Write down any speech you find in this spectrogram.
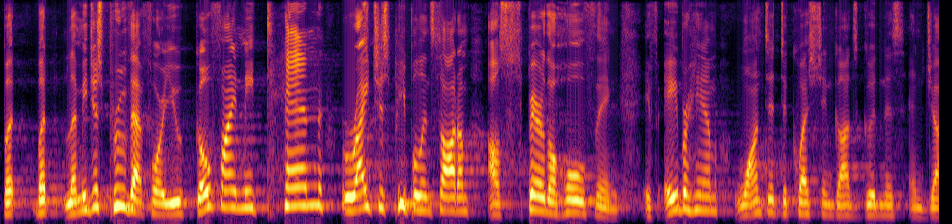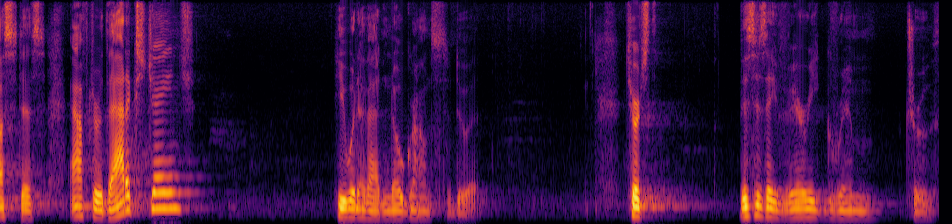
But, but let me just prove that for you. Go find me 10 righteous people in Sodom. I'll spare the whole thing. If Abraham wanted to question God's goodness and justice after that exchange, he would have had no grounds to do it. Church, this is a very grim truth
